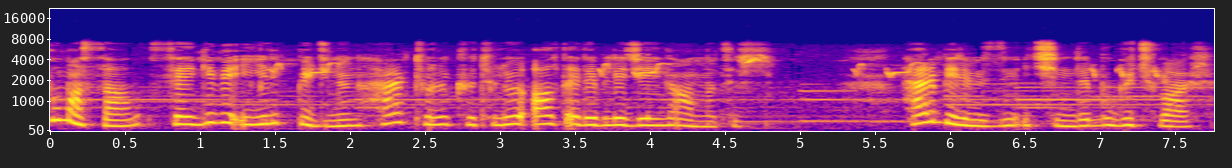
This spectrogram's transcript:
Bu masal sevgi ve iyilik gücünün her türlü kötülüğü alt edebileceğini anlatır. Her birimizin içinde bu güç var.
